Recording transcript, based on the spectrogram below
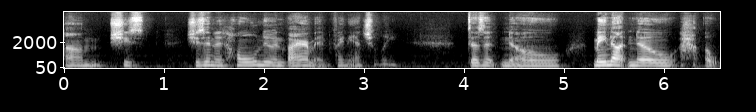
um, she's she's in a whole new environment financially. Doesn't know, may not know how,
